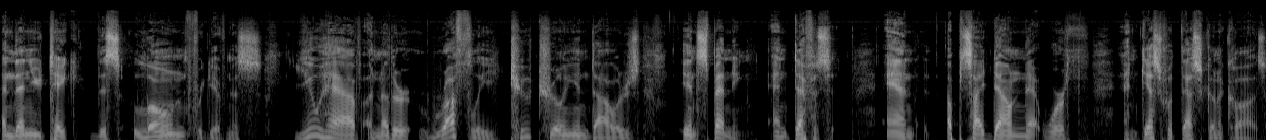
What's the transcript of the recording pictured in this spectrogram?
And then you take this loan forgiveness. You have another roughly 2 trillion dollars in spending and deficit and upside down net worth. And guess what that's going to cause?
